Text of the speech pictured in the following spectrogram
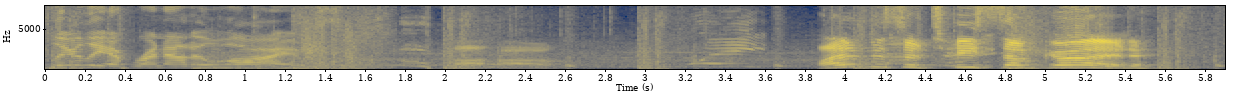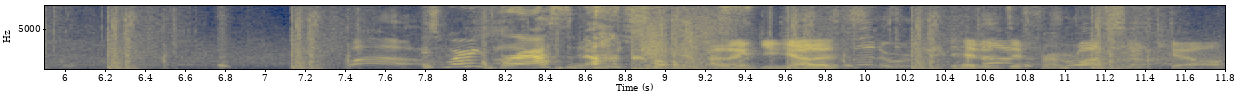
clearly have run out of lives. Uh oh. Why is Mr. T so good? He's wearing brass knuckles. I think you gotta hit a different crossing. button to kill.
